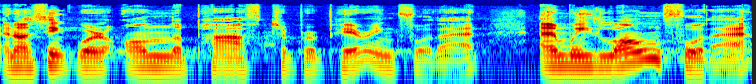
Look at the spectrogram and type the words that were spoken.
and I think we're on the path to preparing for that, and we long for that.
